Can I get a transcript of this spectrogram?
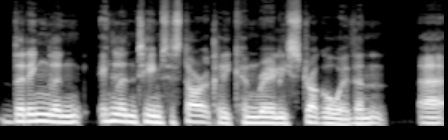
that England England teams historically can really struggle with, and uh,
